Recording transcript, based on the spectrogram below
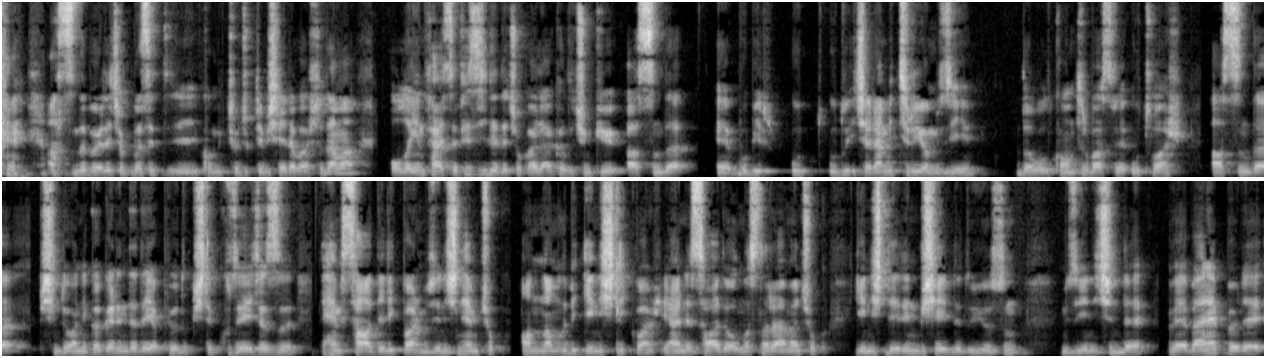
Aslında böyle çok basit e, komik çocukça bir şeyle başladı ama olayın felsefesiyle de çok alakalı. Çünkü aslında e, bu bir ud, udu içeren bir trio müziği. Davul, kontrbas ve ud var aslında şimdi hani Gagarin'de de yapıyorduk işte kuzey cazı. Hem sadelik var müziğin için hem çok anlamlı bir genişlik var. Yani sade olmasına rağmen çok geniş derin bir şey de duyuyorsun müziğin içinde. Ve ben hep böyle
